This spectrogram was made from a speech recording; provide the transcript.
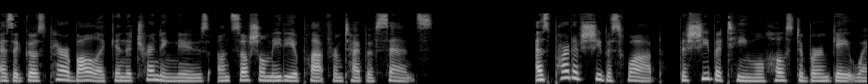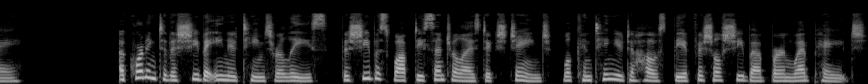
as it goes parabolic in the trending news on social media platform Type of Sense. As part of Shiba Swap, the Shiba team will host a burn gateway. According to the Shiba Inu team's release, the Shiba Swap decentralized exchange will continue to host the official Shiba Burn webpage.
